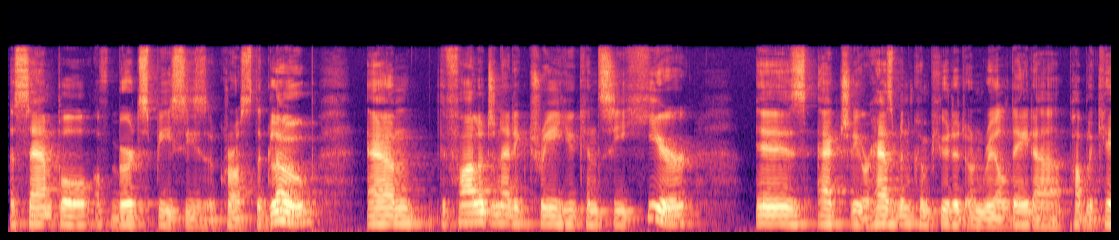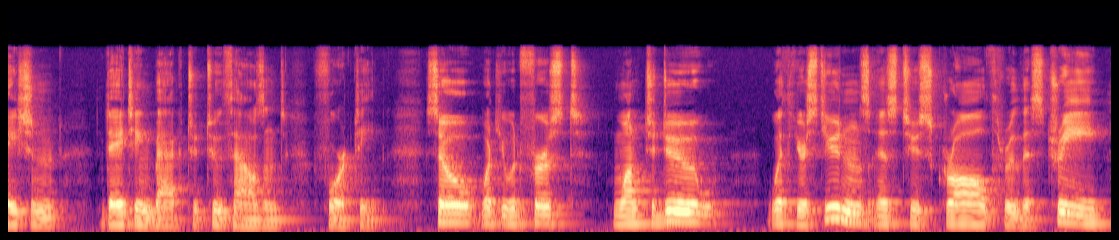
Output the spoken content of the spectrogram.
a sample of bird species across the globe. And the phylogenetic tree you can see here is actually or has been computed on real data publication dating back to 2014. So what you would first want to do with your students is to scroll through this tree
